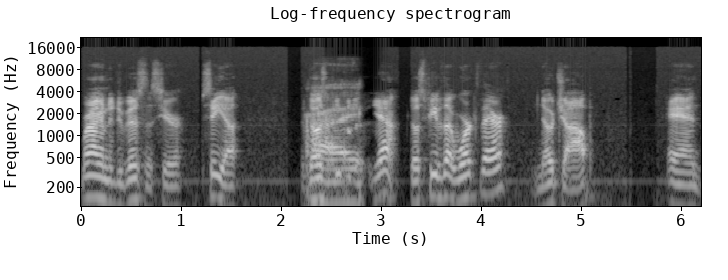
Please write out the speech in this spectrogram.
we're not going to do business here. See ya. Those people, Right. yeah, those people that work there, no job, and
